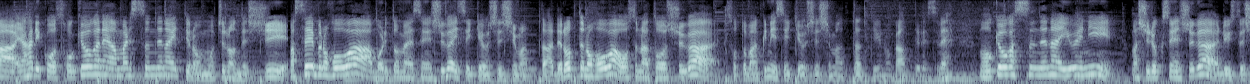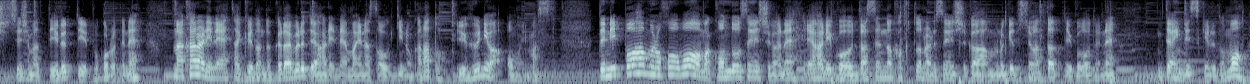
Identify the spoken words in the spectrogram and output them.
まあ、やはりこう、補強がね、あんまり進んでないっていうのももちろんですし、まあ、西武の方は森友哉選手が移籍をしてしまった。で、ロッテの方はオスナ投手がソフトバンクに移籍をしてしまったっていうのがあってですね、まあ、補強が進んでない上に、まあ、主力選手が流出してしまっているっていうところでね、まあ、かなりね、他球団と比べるとやはりね、マイナスは大きいのかなというふうには思います。で、日本ハムの方も、まあ、近藤選手がね、やはりこう、打線の核となる選手が抜けてしまったっていうことでね、痛いんですけれども、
